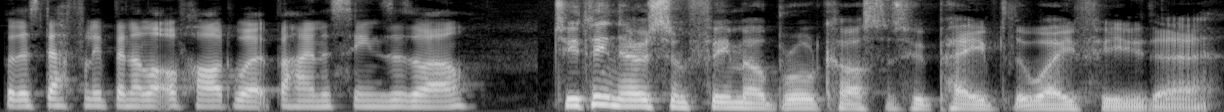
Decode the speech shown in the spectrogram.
but there's definitely been a lot of hard work behind the scenes as well. Do you think there are some female broadcasters who paved the way for you there?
